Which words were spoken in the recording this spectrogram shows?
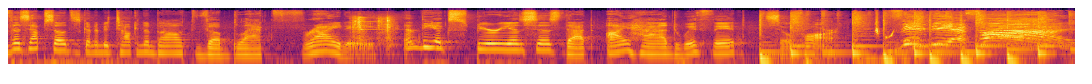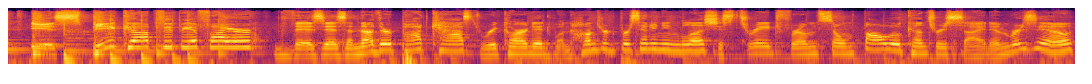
This episode is going to be talking about the Black Friday and the experiences that I had with it so far. VPFI! Speak Up VPFire? This is another podcast recorded 100% in English straight from São Paulo countryside in Brazil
